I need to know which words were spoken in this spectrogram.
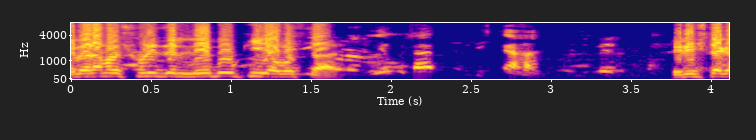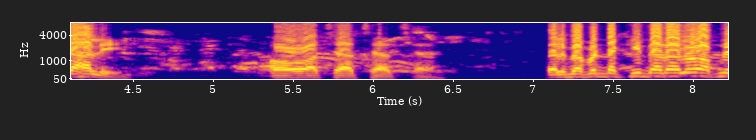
এবার আমরা শুনি যে লেবু কি অবস্থা? তিরিশ টাকা হালি। ও আচ্ছা আচ্ছা আচ্ছা। তাহলে ব্যাপারটা কি দাঁড়াল? আপনি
